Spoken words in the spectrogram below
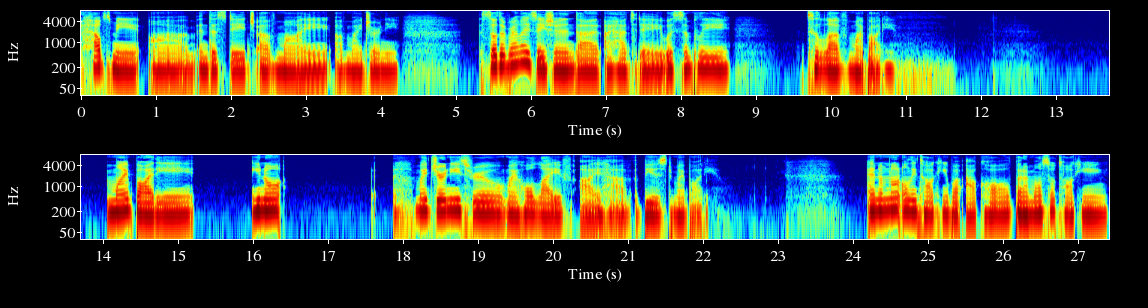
helped me um, in this stage of my of my journey. So the realization that I had today was simply to love my body. My body, you know, my journey through my whole life, I have abused my body. And I'm not only talking about alcohol, but I'm also talking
